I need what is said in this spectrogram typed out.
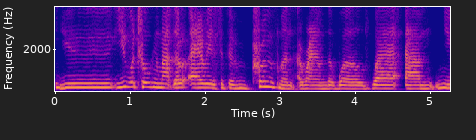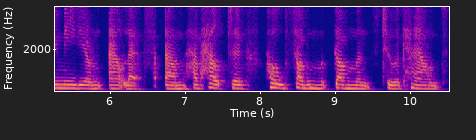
you you were talking about the areas of improvement around the world where um, new media outlets um, have helped to hold some governments to account.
